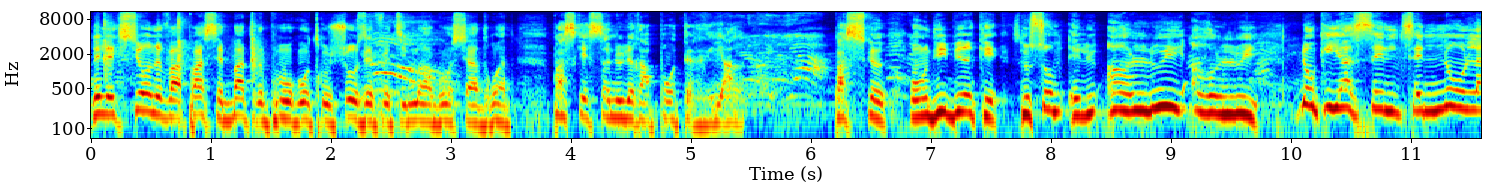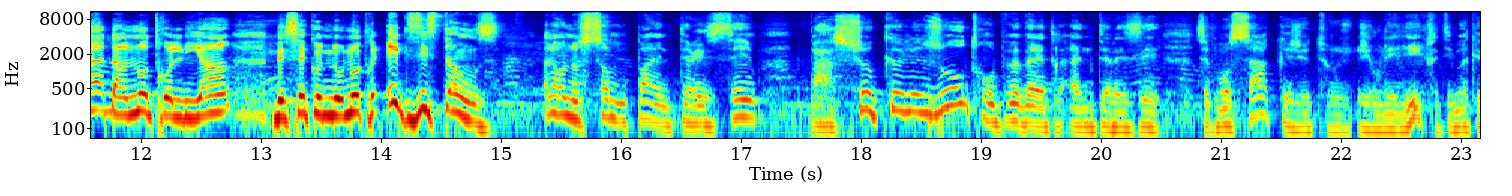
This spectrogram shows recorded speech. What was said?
L'élection ne va pas se battre pour autre chose, effectivement, à gauche et à droite, parce que ça ne lui rapporte rien. Parce que on dit bien que nous sommes élus en lui, en lui. Donc il y a ces, ces noms-là dans notre lien, de ce que notre existence. Alors nous ne sommes pas intéressés par ce que les autres peuvent être intéressés. C'est pour ça que je, je vous l'ai dit, effectivement, que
